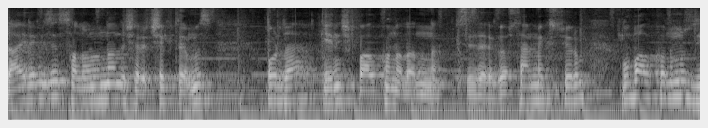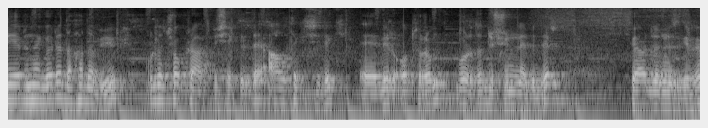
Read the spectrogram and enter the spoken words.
dairemizin salonundan dışarı çıktığımız burada geniş balkon alanını sizlere göstermek istiyorum. Bu balkonumuz diğerine göre daha da büyük. Burada çok rahat bir şekilde 6 kişilik e, bir oturum burada düşünülebilir. Gördüğünüz gibi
